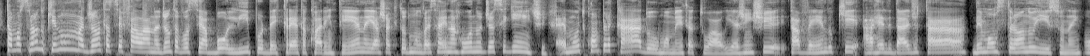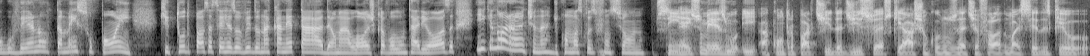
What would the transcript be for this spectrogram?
está mostrando que não adianta você falar, não adianta você abolir por decreto a quarentena e achar que todo mundo vai sair na rua no dia seguinte. É muito complicado o momento atual e a gente está vendo que a realidade está demonstrando isso, né? O governo também supõe que tudo possa ser resolvido na canetada, é uma lógica voluntariosa e ignorante, né, de como as coisas funcionam. Sim, é isso mesmo. E a contrapartida disso é os que acham, como o Zé tinha falado mais cedo, que eu,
